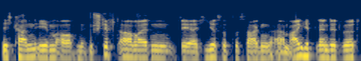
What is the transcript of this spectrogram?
ich kann eben auch mit einem Stift arbeiten, der hier sozusagen ähm, eingeblendet wird.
